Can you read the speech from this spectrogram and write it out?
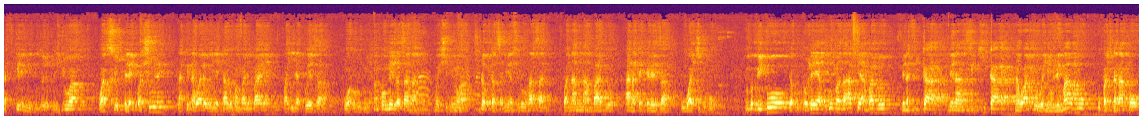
nafikiri ni vizuri kulijua wasiopelekwa shule, lakini na wale wenye taaluma mbalimbali kwa ajili ya kuweza kuwahudumia. Nampongeza sana Mheshimiwa Dr. Samia Suluhu Hassan kwa namna ambavyo anatekeleza uwajibu huu. Viko vituo vya kutolea huduma za afya ambavyo vinafika vinafikika na watu wenye ulemavu upatikanapo,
